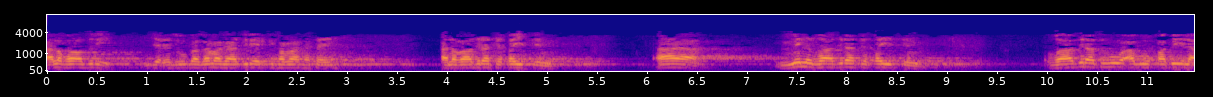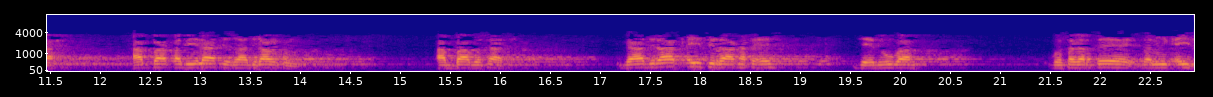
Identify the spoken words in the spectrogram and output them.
الغاضري دوبا. كما غاضري اركفما كتاي عن قيس. آية. من غادرة قيس. غادرة هو أبو قبيلة. أبا قبيلات غادرانكم أبا بسات غادرات قيس راكته جدوبا وسغرتي بني قيس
